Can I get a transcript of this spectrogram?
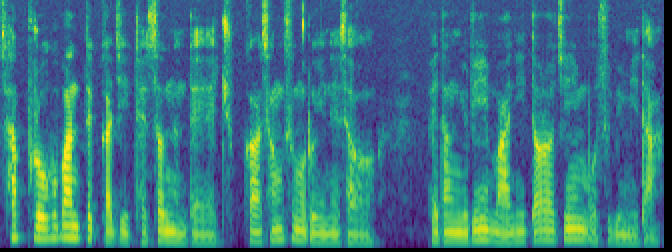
4% 후반대까지 됐었는데 주가 상승으로 인해서 배당률이 많이 떨어진 모습입니다.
